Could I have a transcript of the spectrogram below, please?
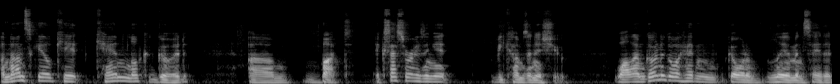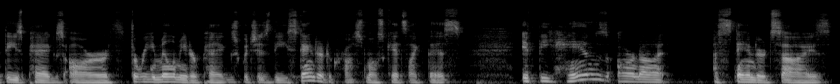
A non-scale kit can look good, um, but accessorizing it becomes an issue. While I'm going to go ahead and go on a limb and say that these pegs are 3 millimeter pegs, which is the standard across most kits like this, if the hands are not a standard size,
